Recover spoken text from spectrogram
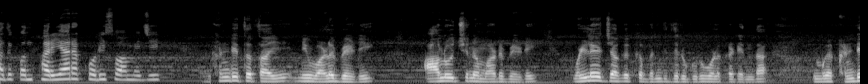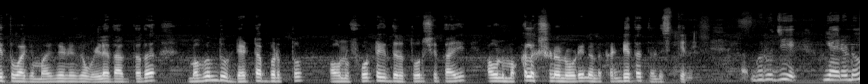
ಅದಕ್ಕೊಂದು ಪರಿಹಾರ ಕೊಡಿ ಸ್ವಾಮೀಜಿ. ಖಂಡಿತ ತಾಯಿ, ನೀವು ಅಳಬೇಡಿ, ಆಲೋಚನೆ ಮಾಡಬೇಡಿ. ಒಳ್ಳೆಯ ಜಾಗಕ್ಕೆ ಬಂದಿದ್ದೀರಿ ಗುರುಗಳ ಕಡೆಯಿಂದ. ನಿಮಗೆ ಖಂಡಿತವಾಗಿ ಮಗನಿಗೆ ಒಳ್ಳೇದಾಗ್ತದೆ. ಮಗಂದು ಡೇಟ್ ಆಫ್ ಬರ್ತು ಅವನ ಫೋಟೋ ಇದ್ದರೆ ತೋರಿಸಿ ತಾಯಿ, ಅವನ ಮಕ್ಕಳಕ್ಷಣ ನೋಡಿ ನಾನು ಖಂಡಿತ ತಿಳಿಸ್ತೀನಿ. ಗುರುಜಿ ಎರಡು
